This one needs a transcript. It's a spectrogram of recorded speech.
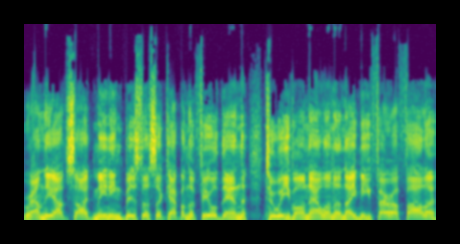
Round the outside, meaning business. A cap on the field then to Yvonne Allen and Amy Farah Fowler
